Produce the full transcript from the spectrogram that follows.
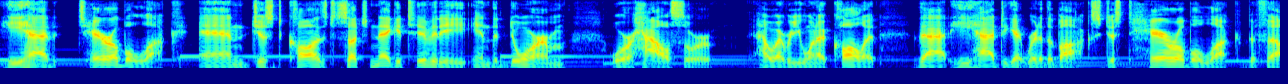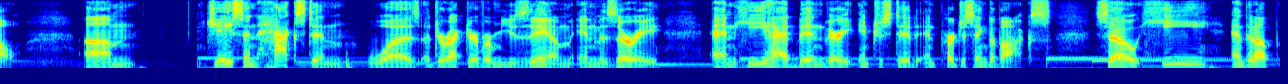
He had terrible luck and just caused such negativity in the dorm or house or however you want to call it that he had to get rid of the box. Just terrible luck befell. Um, Jason Haxton was a director of a museum in Missouri and he had been very interested in purchasing the box. So he ended up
